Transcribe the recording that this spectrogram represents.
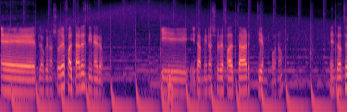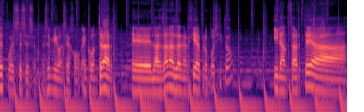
eh, lo que nos suele faltar es dinero. Y, también nos suele faltar tiempo, ¿no? Entonces, pues es eso, ese es mi consejo. Encontrar eh, las ganas, la energía, el propósito y lanzarte a,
